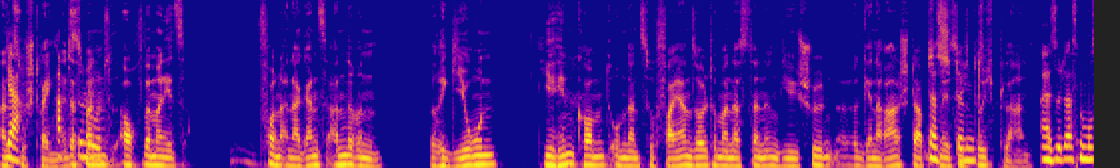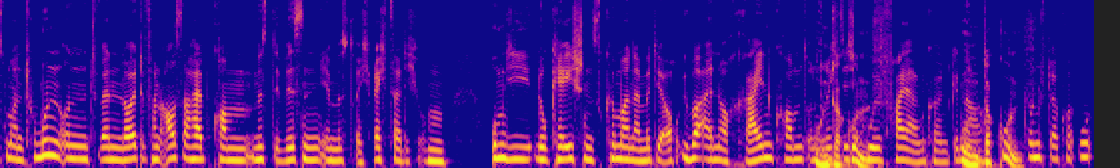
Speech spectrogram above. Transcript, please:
Ja, anzustrengen. ne? dass man, absolut. auch wenn man jetzt von einer ganz anderen Region hier hinkommt, um dann zu feiern, sollte man das dann irgendwie schön äh, generalstabsmäßig durchplanen. Also das muss man tun und wenn Leute von außerhalb kommen, müsst ihr wissen, ihr müsst euch rechtzeitig um um die Locations kümmern, damit ihr auch überall noch reinkommt und richtig cool feiern könnt. Genau. Unterkunft. Unterkunft, Un-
